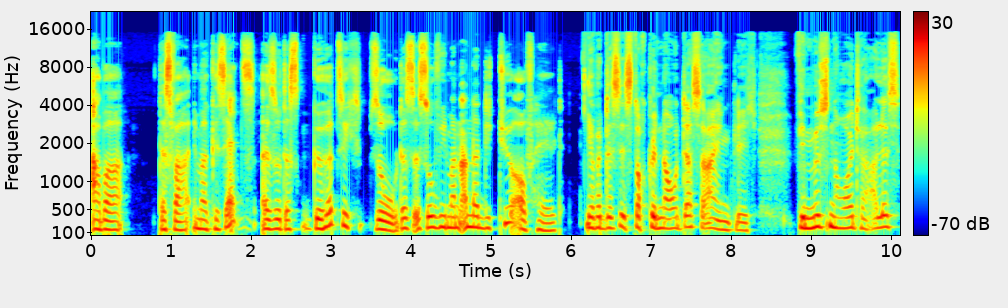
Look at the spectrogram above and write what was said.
Aber das war immer Gesetz. Also das gehört sich so. Das ist so, wie man anderen die Tür aufhält. Ja, aber das ist doch genau das eigentlich. Wir müssen heute alles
